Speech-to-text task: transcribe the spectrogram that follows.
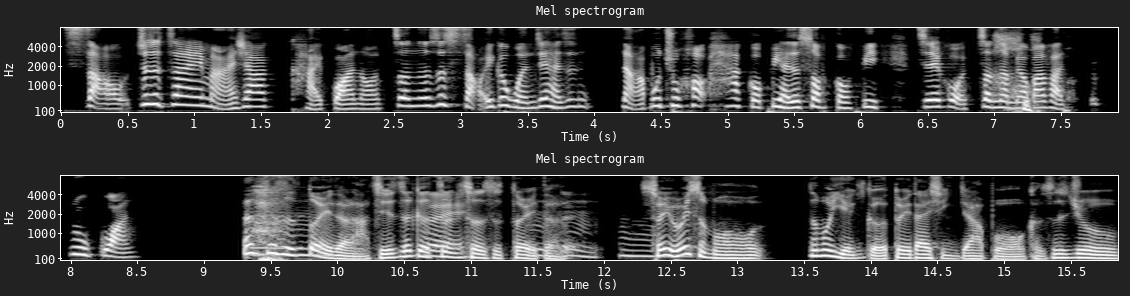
少，就是在马来西亚海关哦，真的是少一个文件，还是拿不出 hard hard copy 还是 soft copy，结果真的没有办法入关。但这是对的啦，其实这个政策是对的，所以为什么那么严格对待新加坡，可是就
